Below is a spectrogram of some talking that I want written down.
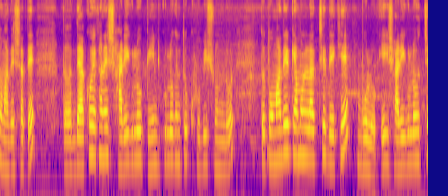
তোমাদের সাথে। তো দেখো এখানে শাড়িগুলো প্রিন্টগুলো কিন্তু খুবই সুন্দর। তো তোমাদের কেমন লাগছে দেখে বলো। এই শাড়িগুলো হচ্ছে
